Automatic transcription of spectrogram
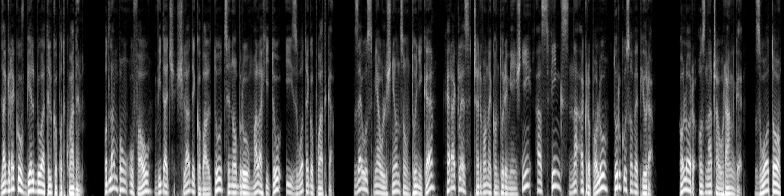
Dla Greków biel była tylko podkładem. Pod lampą UV widać ślady kobaltu, cynobru, malachitu i złotego płatka. Zeus miał lśniącą tunikę, Herakles czerwone kontury mięśni, a Sfinks na Akropolu turkusowe pióra. Kolor oznaczał rangę. Złoto,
